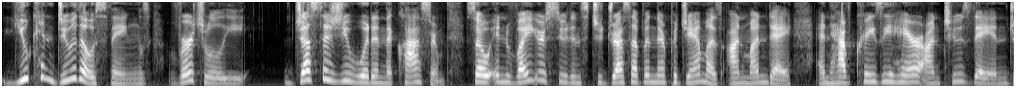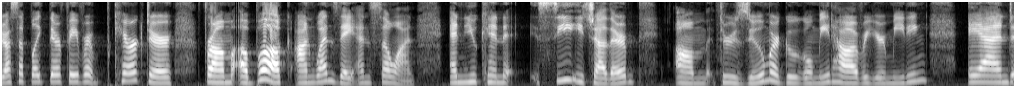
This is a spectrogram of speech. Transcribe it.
You can do those things virtually just as you would in the classroom. So invite your students to dress up in their pajamas on Monday and have crazy hair on Tuesday and dress up like their favorite character from a book on Wednesday and so on. And you can see each other um, through Zoom or Google Meet, however you're meeting, and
